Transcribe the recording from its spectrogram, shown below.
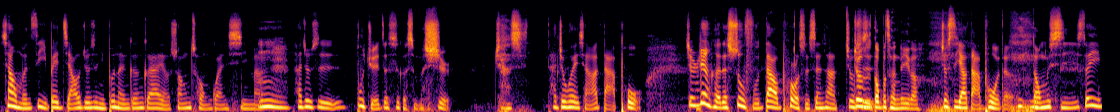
像我们自己被教，就是你不能跟个案有双重关系嘛。嗯，他就是不觉得这是个什么事，就是他就会想要打破，就任何的束缚到 Porges 身上，就是，就是都不成立了，就是要打破的东西。所以，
